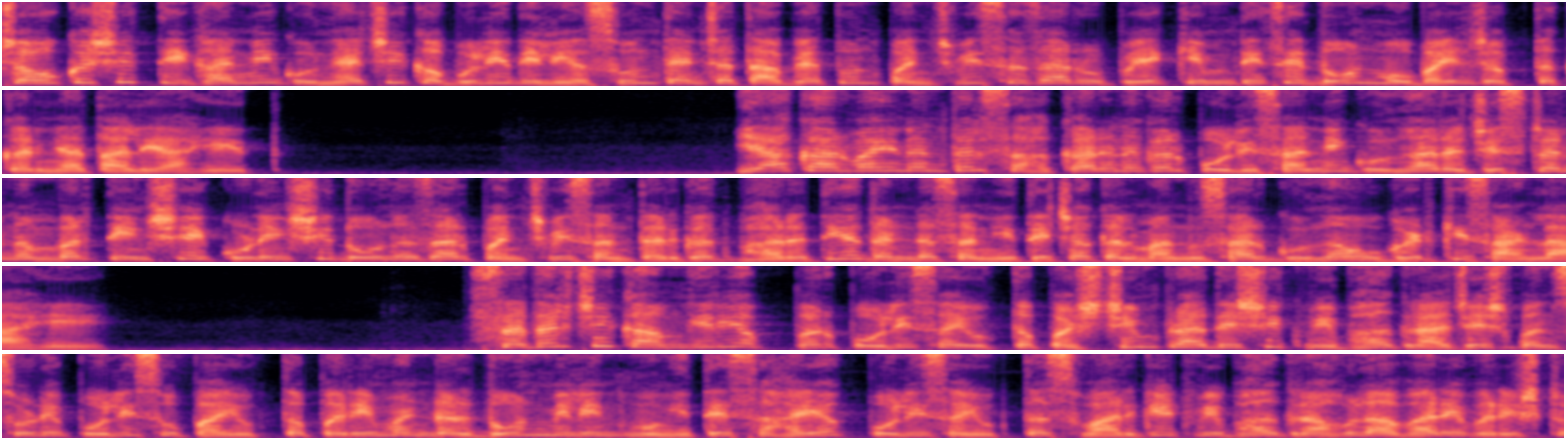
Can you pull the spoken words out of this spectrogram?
चौकशीत तिघांनी गुन्ह्याची कबुली दिली असून त्यांच्या ताब्यातून पंचवीस हजार रुपये किमतीचे दोन मोबाईल जप्त करण्यात आले आहेत. या कारवाईनंतर सहकारनगर पोलिसांनी गुन्हा रजिस्टर नंबर तीनशे एकोणऐंशी दोन हजार पंचवीस अंतर्गत भारतीय दंड संहितेच्या कलमानुसार गुन्हा उघडकीस आणला आहे. सदरची कामगिरी अप्पर पोलीस आयुक्त पश्चिम प्रादेशिक विभाग राजेश बनसोडे पोलीस उपायुक्त परिमंडळ दोन मिलिंद मोहिते सहाय्यक पोलीस आयुक्त स्वारगेट विभाग राहुल आवारे वरिष्ठ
